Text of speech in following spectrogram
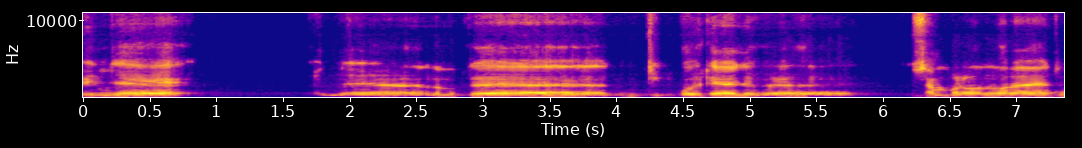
പിന്നെ നമുക്ക് ഡ്യൂട്ടിക്ക് പോയി കഴിഞ്ഞാൽ ശമ്പളം എന്ന് പറയാനായിട്ട്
